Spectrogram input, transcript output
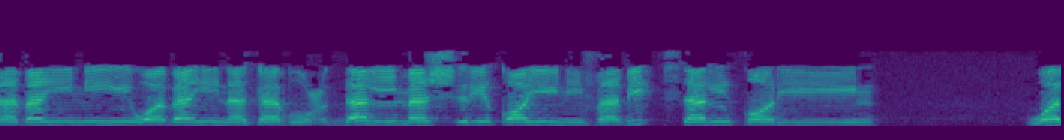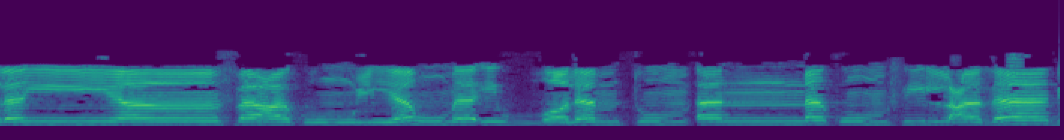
بيني وبينك بعد المشرقين فبئس القرين ولن ينفعكم اليوم إذ ظلمتم أنكم في العذاب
